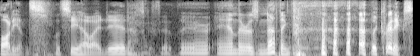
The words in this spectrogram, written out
audience. Let's see how I did. There, and there is nothing for the critics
